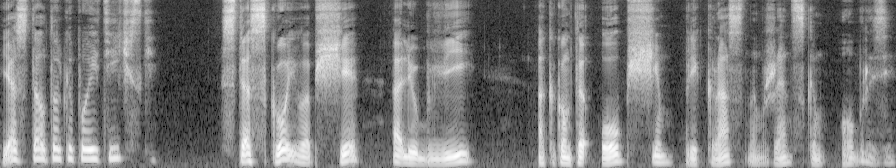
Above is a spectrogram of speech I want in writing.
я стал только поэтически, с тоской вообще о любви, о каком-то общем прекрасном женском образе.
